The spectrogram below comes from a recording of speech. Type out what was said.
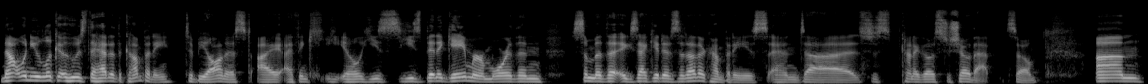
Not when you look at who's the head of the company, to be honest. I, I think, he, you know, he's, he's been a gamer more than some of the executives at other companies. And, uh, it just kind of goes to show that. So, um,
